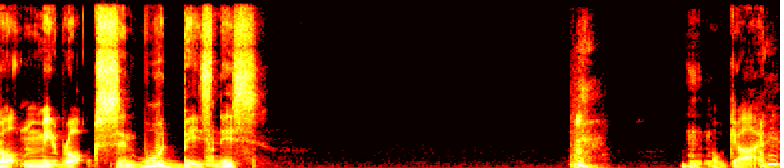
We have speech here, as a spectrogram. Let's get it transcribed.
Got me rocks and wood business. oh God,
